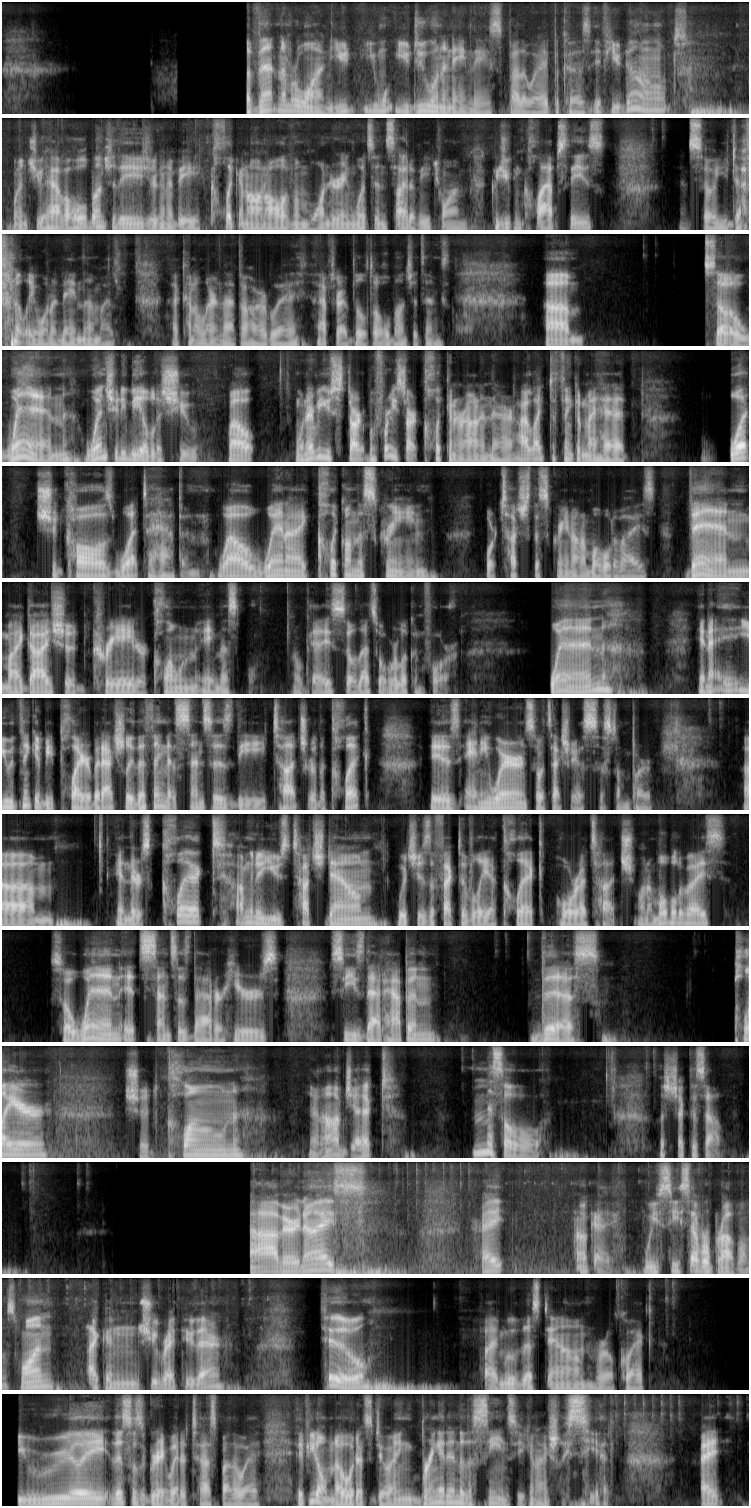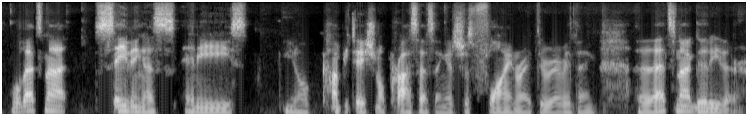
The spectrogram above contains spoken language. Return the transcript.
Event number one, you, you, you do want to name these, by the way, because if you don't, once you have a whole bunch of these, you're going to be clicking on all of them, wondering what's inside of each one, because you can collapse these. And so you definitely want to name them. I, I kind of learned that the hard way after I built a whole bunch of things. Um, so when, when should you be able to shoot? Well, whenever you start, before you start clicking around in there, I like to think in my head, what should cause what to happen? Well, when I click on the screen or touch the screen on a mobile device, then my guy should create or clone a missile. Okay, so that's what we're looking for. When, and you would think it'd be player, but actually the thing that senses the touch or the click is anywhere, and so it's actually a system part. Um, and there's clicked. I'm going to use touchdown, which is effectively a click or a touch on a mobile device. So when it senses that or hears, sees that happen, this player should clone an object missile. Let's check this out. Ah, very nice. Right? Okay. We see several problems. One, I can shoot right through there. Two, if I move this down real quick, you really this is a great way to test by the way. If you don't know what it's doing bring it into the scene so you can actually see it right? Well that's not saving us any you know computational processing. It's just flying right through everything. That's not good either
